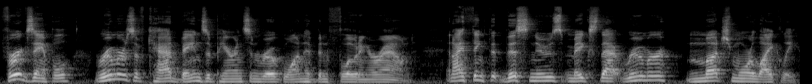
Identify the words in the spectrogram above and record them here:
For example, rumors of Cad Bane's appearance in Rogue One have been floating around, and I think that this news makes that rumor much more likely.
